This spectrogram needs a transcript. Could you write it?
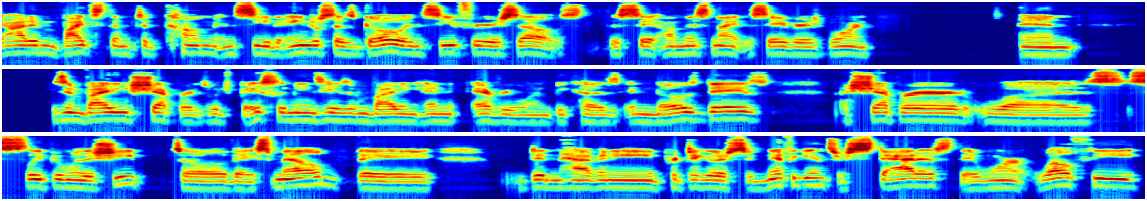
God invites them to come and see. The angel says, Go and see for yourselves. On this night, the Savior is born. And he's inviting shepherds, which basically means he's inviting everyone because in those days, a shepherd was sleeping with a sheep, so they smelled, they didn't have any particular significance or status, they weren't wealthy.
